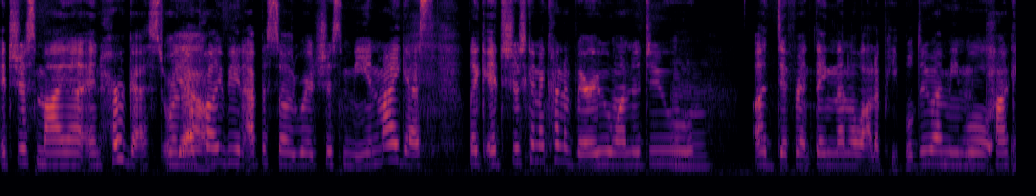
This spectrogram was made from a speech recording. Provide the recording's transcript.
it's just Maya and her guest, or there'll probably be an episode where it's just me and my guest. Like, it's just gonna kind of vary. We want to do Mhm. a different thing than a lot of people do. I mean, Well, podcasts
